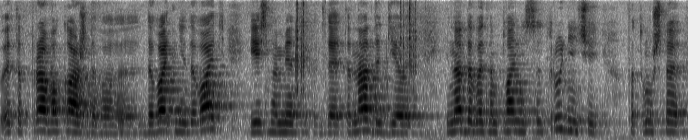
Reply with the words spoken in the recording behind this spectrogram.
Это право каждого. э, Давать, не давать. Есть моменты, когда это надо делать. И надо в этом плане сотрудничать, потому что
